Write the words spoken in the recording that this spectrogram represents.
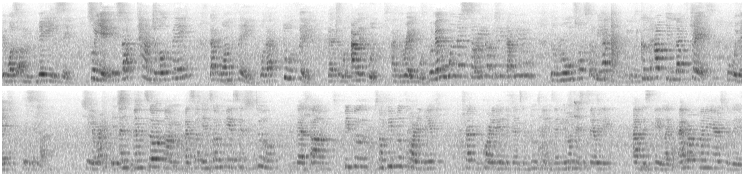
It was amazing. So, yeah, it's that tangible thing, that one thing, or that two thing that you would, and it would, and really would. Women wouldn't necessarily come to the WU. The rooms was full. We had, we, we couldn't have enough chairs for women to sit on. So you're right. It's, And, and so, um, in some cases too, that um, people, some people coordinate, to coordinate events and do things, and you don't necessarily have the skill. Like I worked 20 years with the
